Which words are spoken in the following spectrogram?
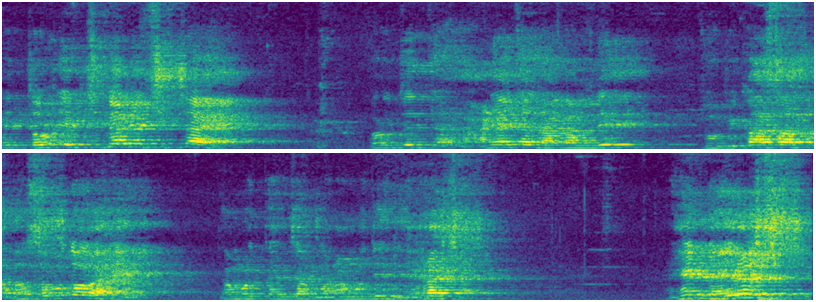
हे तरुण एक ठिकाणी शिक्षा आहे. परंतु त्या राहण्याच्या जागामध्ये जो विकासाचा असमतोल आहे त्यामुळे त्यांच्या मनामध्ये नैराश्य आहे. हे नैराश्य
